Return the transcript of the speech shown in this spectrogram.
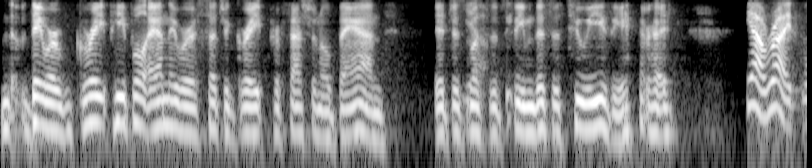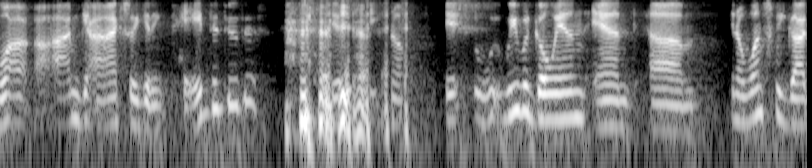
they were great people, and they were such a great professional band. It just Yeah. must have seemed this is too easy, right? Yeah, right. Well, I'm actually getting paid to do this. It- yeah. you know, it, we would go in and, um, you know, once we got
